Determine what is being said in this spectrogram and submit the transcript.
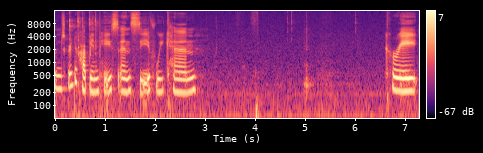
I'm just going to copy and paste and see if we can create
